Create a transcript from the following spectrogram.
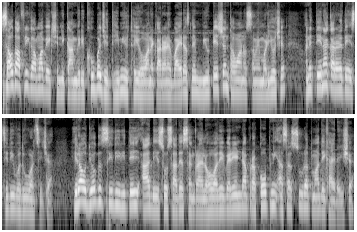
સાઉથ આફ્રિકામાં વેક્સિનની કામગીરી ખૂબ જ ધીમી થઈ હોવાને કારણે વાયરસને મ્યુટેશન થવાનો સમય મળ્યો છે અને તેના કારણે તે સ્થિતિ વધુ વણસી છે. હીરા ઉદ્યોગ સીધી રીતે આ દેશો સાથે સંકળાયેલો હોવાથી વેરિયન્ટના પ્રકોપની અસર સુરતમાં દેખાઈ રહી છે,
